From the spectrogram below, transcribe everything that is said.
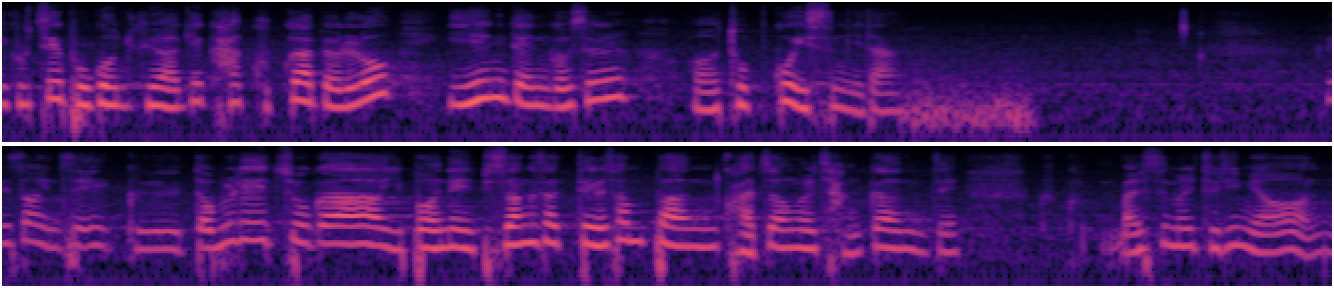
이 국제 보건 규약이 각 국가별로 이행된 것을 어, 돕고 있습니다. 그래서 이제 그 WHO가 이번에 비상사태를 선포한 과정을 잠깐 이제 그 말씀을 드리면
